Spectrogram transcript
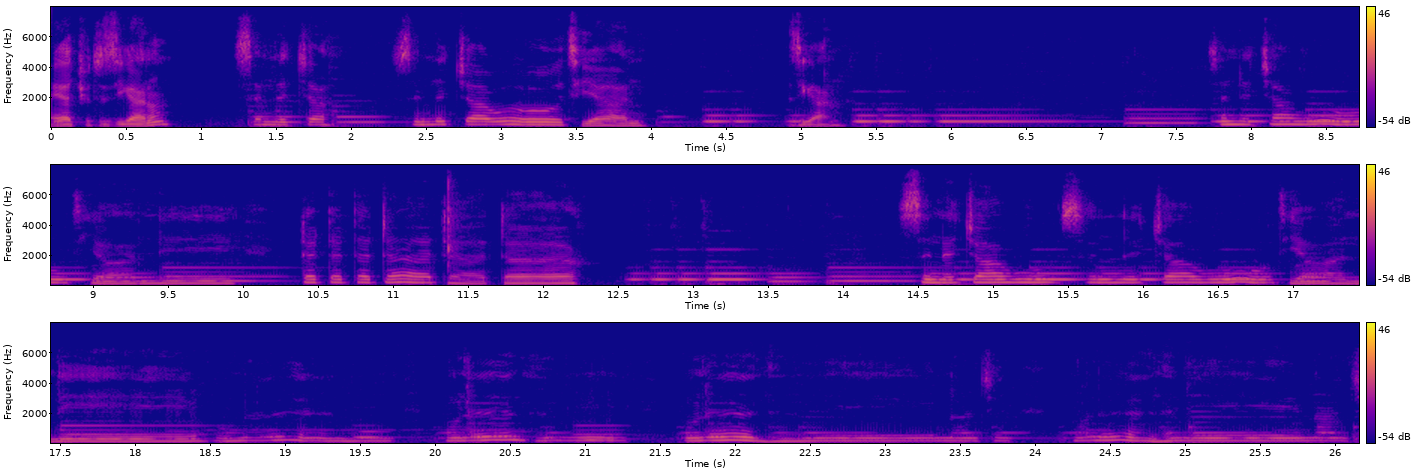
አያችሁት? እዚህ ጋር ነው ስንጫ ስንጫወት ያኔ እዚህ ጋር ነው ስንጫወት ያኔ ዳዳዳዳዳዳ ስንጫወት ስንጫወት ያኔ ሆነን ሆነን ሆነን ናንቺ ሆነን ናንቺ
